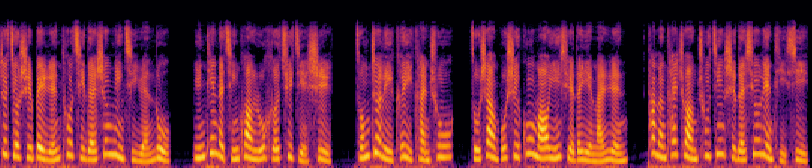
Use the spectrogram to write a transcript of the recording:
这就是被人唾弃的生命起源路？云天的情况如何去解释？从这里可以看出，祖上不是孤毛饮血的野蛮人，他们开创出惊世的修炼体系，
